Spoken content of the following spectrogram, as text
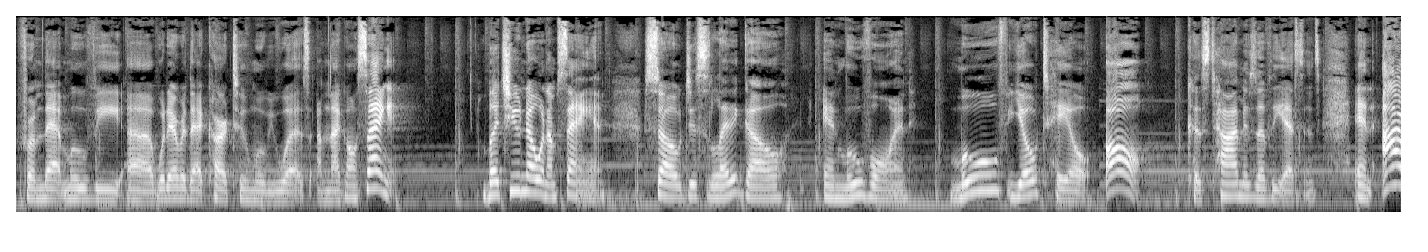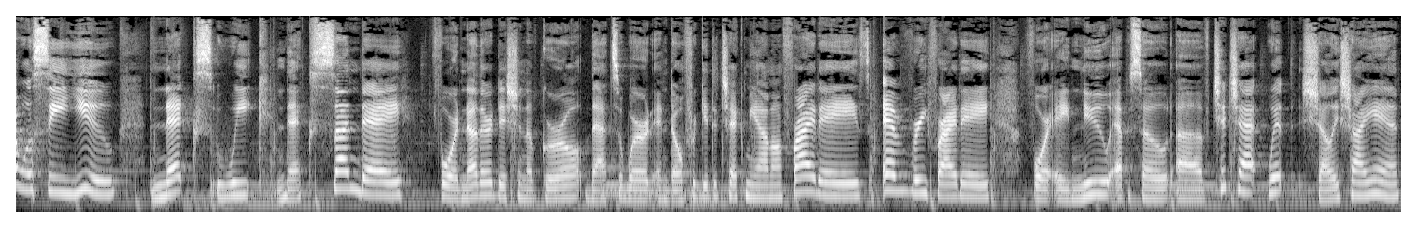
from that movie, uh, whatever that cartoon movie was. I'm not going to sing it. But you know what I'm saying. So just let it go and move on. Move your tail on because time is of the essence. And I will see you next week, next Sunday, for another edition of Girl That's a Word. And don't forget to check me out on Fridays, every Friday, for a new episode of Chit Chat with Chelley Cheyenne.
